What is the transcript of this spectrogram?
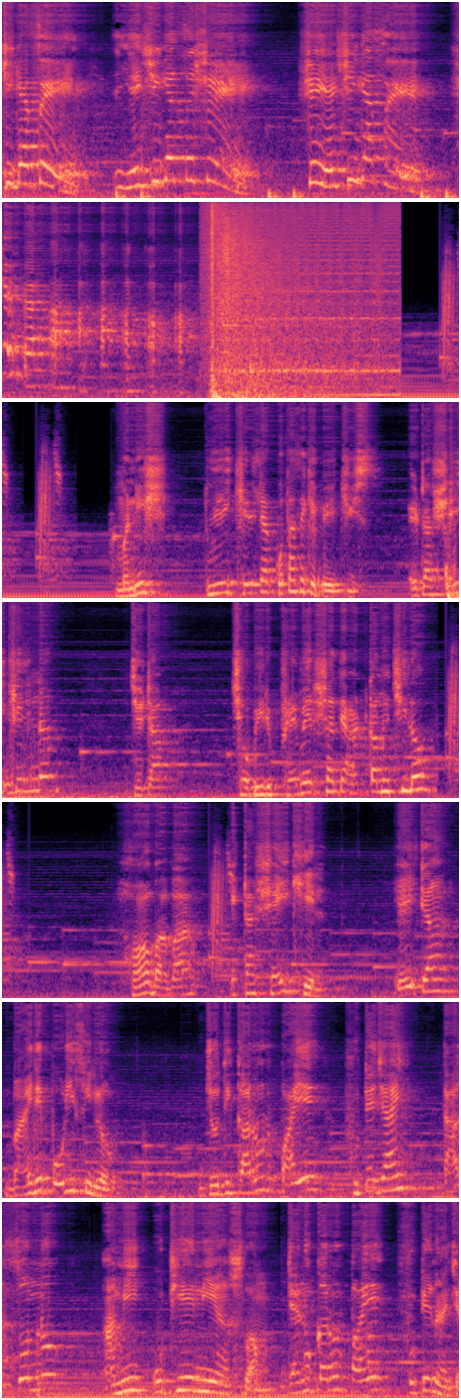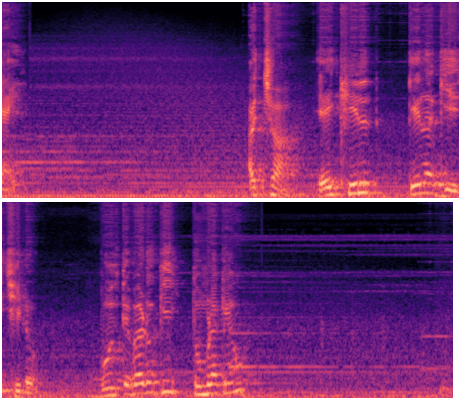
এসে গেছে এসে গেছে সে। সে এসে গেছে মনীষ তুই এই খিলটা কোথা থেকে পেয়েছিস? এটা সেই খিল না যেটা ছবির ফ্রেমের সাথে আটকানো ছিল? হ বাবা এটা সেই খিল। এইটা বাইরে পড়িছিল। যদি কারোর পায়ে ফুটে যায় তার জন্য আমি উঠিয়ে নিয়ে আসলাম যেন কারোর পায়ে ফুটে না যায়। আচ্ছা এই খিল কে লাগিয়েছিল? বলতে পারো কি তোমরা কেউ?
